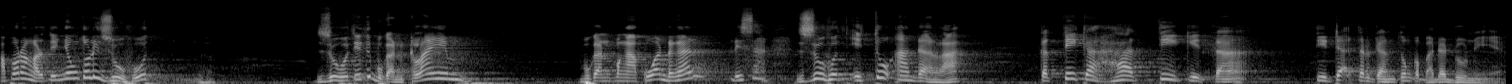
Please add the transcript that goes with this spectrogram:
Apa orang ngerti nyung tulis zuhud? Zuhud itu bukan klaim. Bukan pengakuan dengan lisan. Zuhud itu adalah ketika hati kita tidak tergantung kepada dunia.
